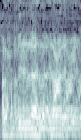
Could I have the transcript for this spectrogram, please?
الحمد لله رب العالمين.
